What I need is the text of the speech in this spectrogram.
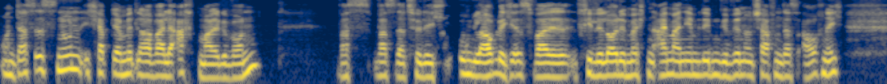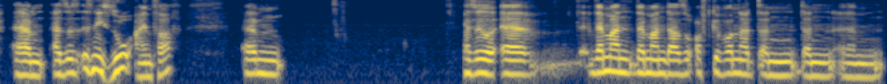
Und das ist nun, ich habe ja mittlerweile achtmal gewonnen, was was natürlich unglaublich ist, weil viele Leute möchten einmal in ihrem Leben gewinnen und schaffen das auch nicht. Ähm, also es ist nicht so einfach. Ähm, also äh, wenn man wenn man da so oft gewonnen hat, dann dann ähm,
